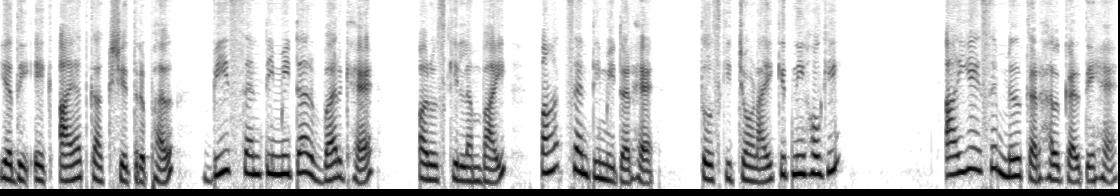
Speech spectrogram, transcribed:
यदि एक आयत का क्षेत्रफल 20 सेंटीमीटर वर्ग है और उसकी लंबाई 5 सेंटीमीटर है तो उसकी चौड़ाई कितनी होगी? आइए इसे मिलकर हल करते हैं।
